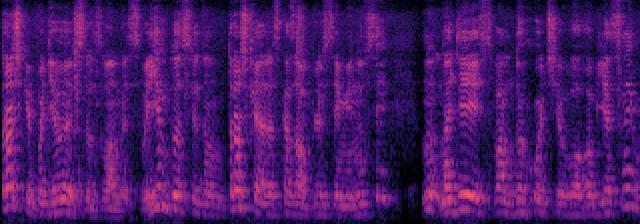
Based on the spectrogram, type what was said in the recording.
трошки поділився з вами своїм досвідом, трошки розказав плюси і мінуси. Ну, надіюсь, вам доходчиво об'яснив.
